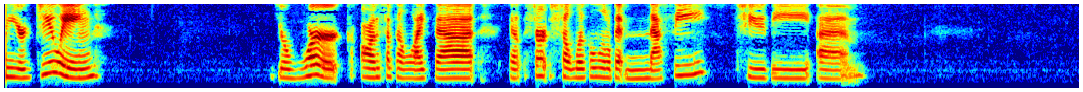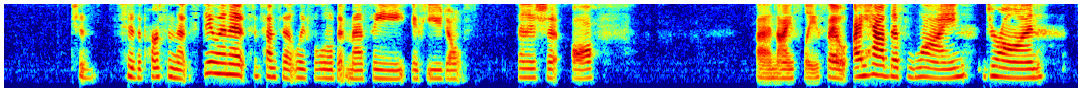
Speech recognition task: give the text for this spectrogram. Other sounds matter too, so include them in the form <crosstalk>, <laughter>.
when you're doing your work on something like that, it starts to look a little bit messy to the um to to the person that's doing it. Sometimes it looks a little bit messy if you don't finish it off uh, nicely. So I have this line drawn.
